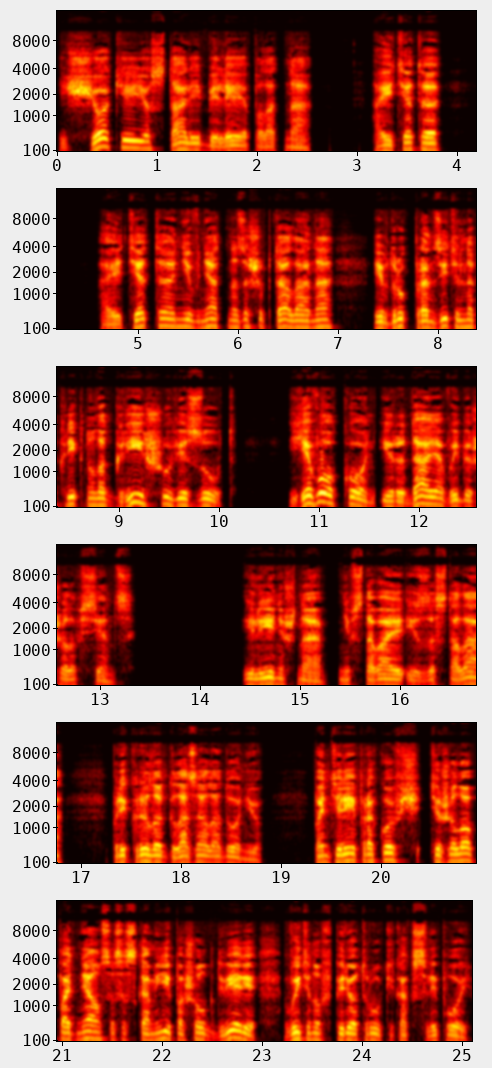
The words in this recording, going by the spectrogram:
и щеки ее стали белее полотна. А ведь это, а ведь это невнятно зашептала она и вдруг пронзительно крикнула: "Гришу везут!" Его конь и рыдая выбежала в сенцы. Ильинишна, не вставая из-за стола, прикрыла глаза ладонью. Пантелей Прокофьевич тяжело поднялся со скамьи, пошел к двери, вытянув вперед руки, как слепой.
